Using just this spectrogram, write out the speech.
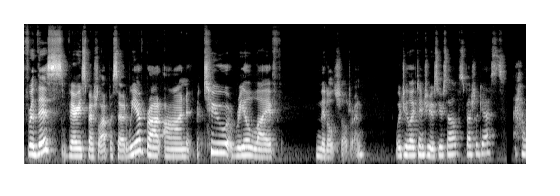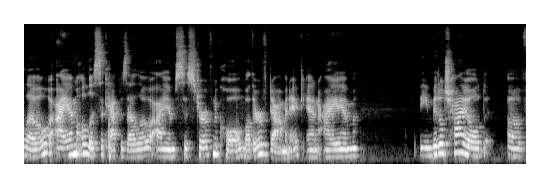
For this very special episode, we have brought on two real life middle children. Would you like to introduce yourself, special guests? Hello, I am Alyssa Capizello. I am sister of Nicole, mother of Dominic, and I am the middle child of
